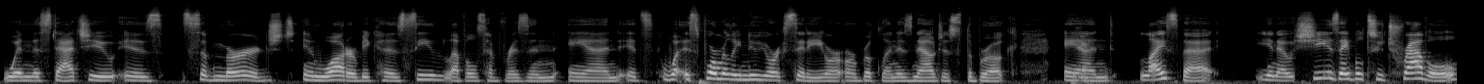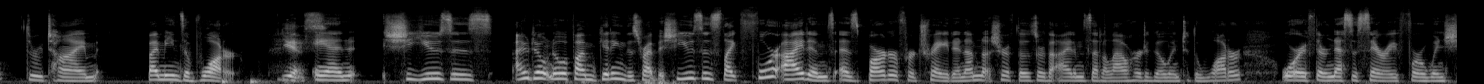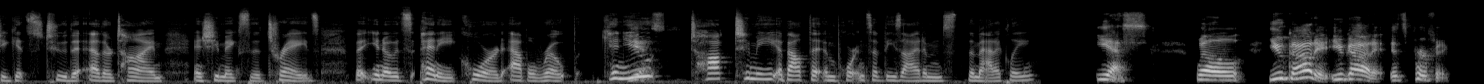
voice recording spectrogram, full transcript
when the statue is submerged in water because sea levels have risen and it's what is formerly New York City or, or Brooklyn is now just the brook. And yeah. Lisbeth, you know, she is able to travel through time by means of water. Yes. And she uses I don't know if I'm getting this right, but she uses like four items as barter for trade. And I'm not sure if those are the items that allow her to go into the water or if they're necessary for when she gets to the other time and she makes the trades. But, you know, it's penny, cord, apple, rope. Can you yes. talk to me about the importance of these items thematically? Yes. Well, you got it. You got it. It's perfect.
